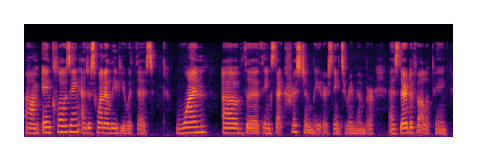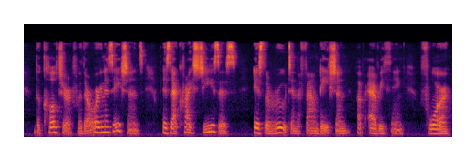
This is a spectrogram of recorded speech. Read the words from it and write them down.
um, in closing, I just want to leave you with this. One of the things that Christian leaders need to remember as they're developing the culture for their organizations is that Christ Jesus is the root and the foundation of everything for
